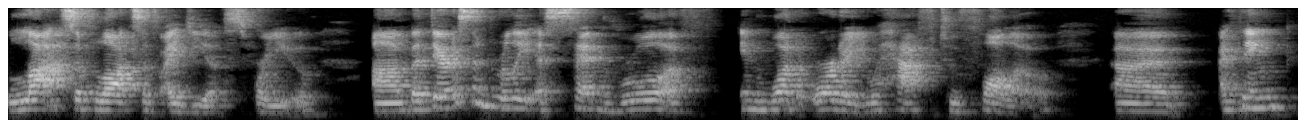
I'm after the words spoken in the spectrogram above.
lots of lots of ideas for you. Uh, but there isn't really a set rule of in what order you have to follow. Uh, I think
